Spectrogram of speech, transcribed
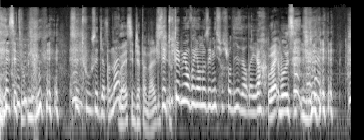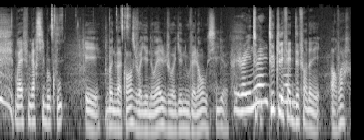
c'est tout. C'est tout, c'est déjà pas mal. Ouais, c'est déjà pas mal. J'étais tout ému en voyant nos émissions sur Deezer d'ailleurs. Ouais, moi aussi. Bref, merci beaucoup. Et bonnes vacances, joyeux Noël, joyeux Nouvel An aussi. euh, Joyeux Noël. toutes les fêtes de fin d'année. Au revoir.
